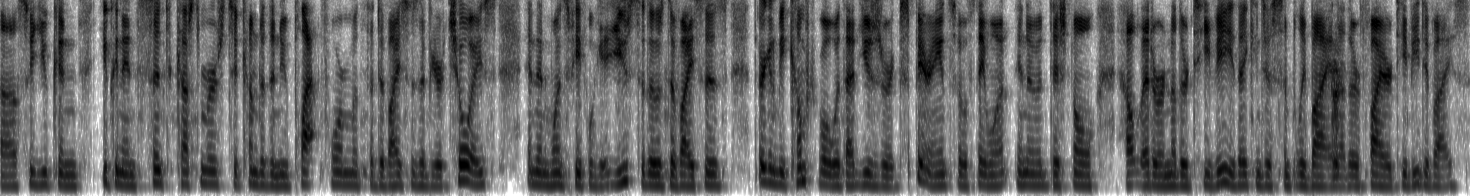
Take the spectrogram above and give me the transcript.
uh, so you can you can incent customers to come to the new platform with the devices of your choice. And then once people get used to those devices, they're going to be comfortable with that user experience. So if they want an additional outlet or another TV, they can just simply buy another Fire TV device.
